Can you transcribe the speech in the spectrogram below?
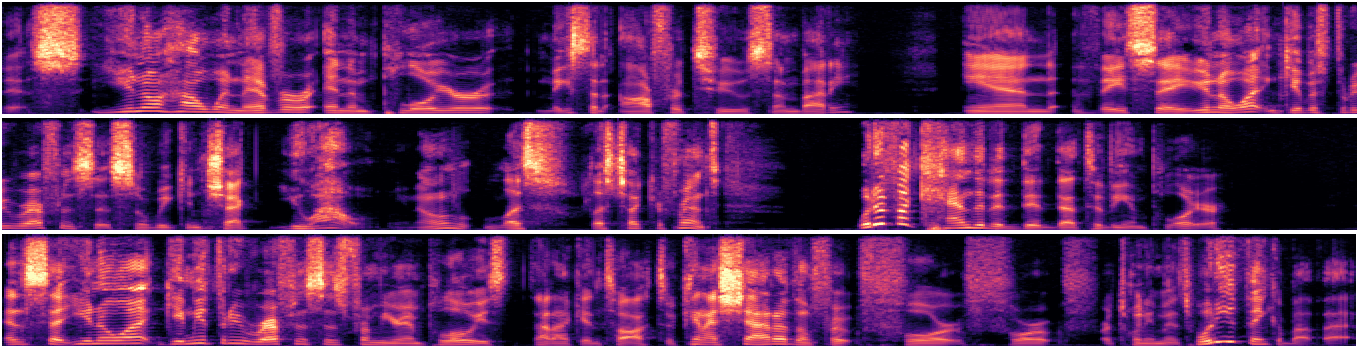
this? You know how whenever an employer makes an offer to somebody and they say, you know what, give us three references so we can check you out. You know, let's let's check your friends. What if a candidate did that to the employer? And said, you know what, give me three references from your employees that I can talk to. Can I shadow them for for for for 20 minutes? What do you think about that?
